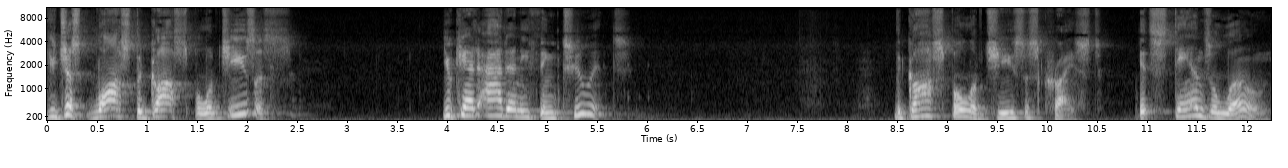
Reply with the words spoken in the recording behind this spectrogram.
you just lost the gospel of Jesus. You can't add anything to it. The gospel of Jesus Christ, it stands alone.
